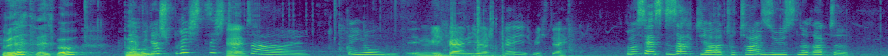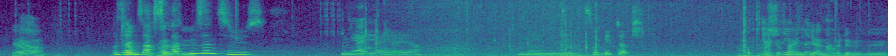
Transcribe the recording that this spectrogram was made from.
Was, wo? Der widerspricht sich Hä? total. Der Junge. Inwiefern widerspreche ich mich denn? Du hast erst gesagt, ja, total süß, eine Ratte. Ja. Ja. Und Ist dann sagst du, Ratten süß. sind süß. Ja, ja, ja, ja. Nee, nee, nee, so geht das. Hat das eigentlich ernst mit dem Süß?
